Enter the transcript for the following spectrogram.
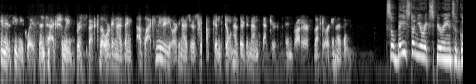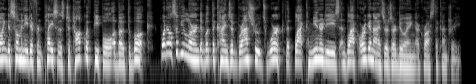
in its unique ways and to actually respect the organizing of Black community organizers who often don't have their demands centered within broader left organizing. So, based on your experience of going to so many different places to talk with people about the book, what else have you learned about the kinds of grassroots work that Black communities and Black organizers are doing across the country?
